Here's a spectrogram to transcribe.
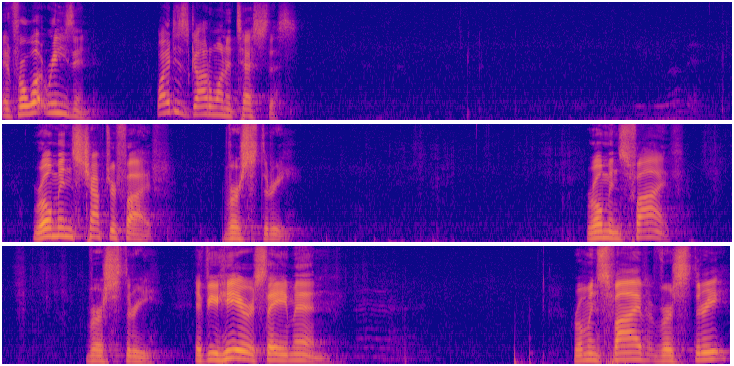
And for what reason? Why does God want to test us? Romans chapter 5, verse 3. Romans 5, verse 3. If you hear, say amen. Romans 5, verse 3.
